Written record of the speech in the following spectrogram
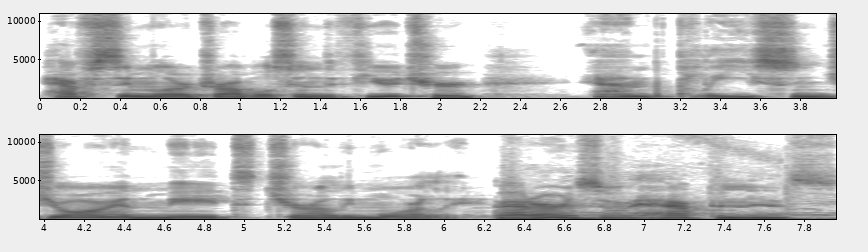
have similar troubles in the future and please enjoy and meet Charlie Morley. Patterns of happiness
